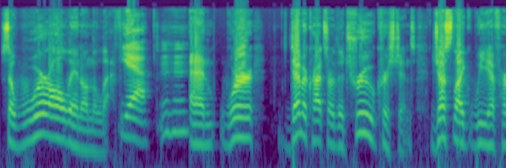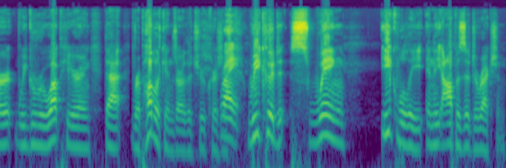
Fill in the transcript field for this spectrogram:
So we're all in on the left Yeah. Mm-hmm. and we're Democrats are the true Christians, just like we have heard. We grew up hearing that Republicans are the true Christians. Right. We could swing equally in the opposite direction.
